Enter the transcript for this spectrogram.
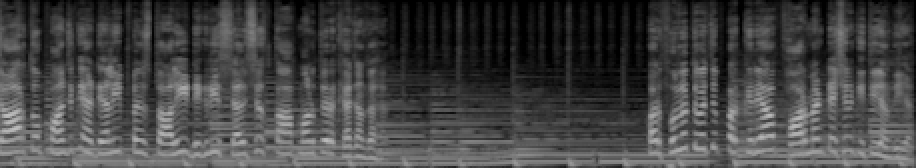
4 ਤੋਂ 5 ਘੰਟਿਆਂ ਲਈ 45 ਡਿਗਰੀ ਸੈਲਸੀਅਸ ਤਾਪਮਾਨ ਉੱਤੇ ਰੱਖਿਆ ਜਾਂਦਾ ਹੈ। ਪਰਫੁੱਲਤ ਵਿੱਚ ਪ੍ਰਕਿਰਿਆ ਫਾਰਮੈਂਟੇਸ਼ਨ ਕੀਤੀ ਜਾਂਦੀ ਹੈ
